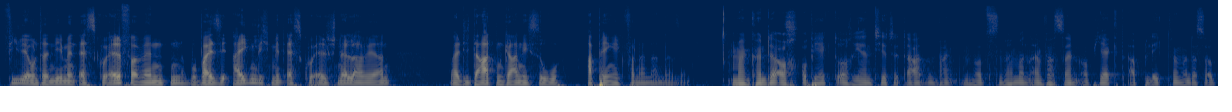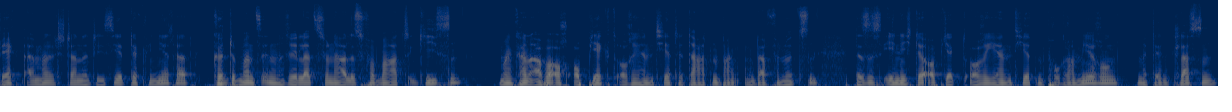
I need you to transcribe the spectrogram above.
viele Unternehmen SQL verwenden, wobei sie eigentlich mit SQL schneller wären, weil die Daten gar nicht so abhängig voneinander sind. Man könnte auch objektorientierte Datenbanken nutzen, wenn man einfach sein Objekt ablegt. Wenn man das Objekt einmal standardisiert definiert hat, könnte man es in ein relationales Format gießen. Man kann aber auch objektorientierte Datenbanken dafür nutzen. Das ist ähnlich der objektorientierten Programmierung mit den Klassen,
